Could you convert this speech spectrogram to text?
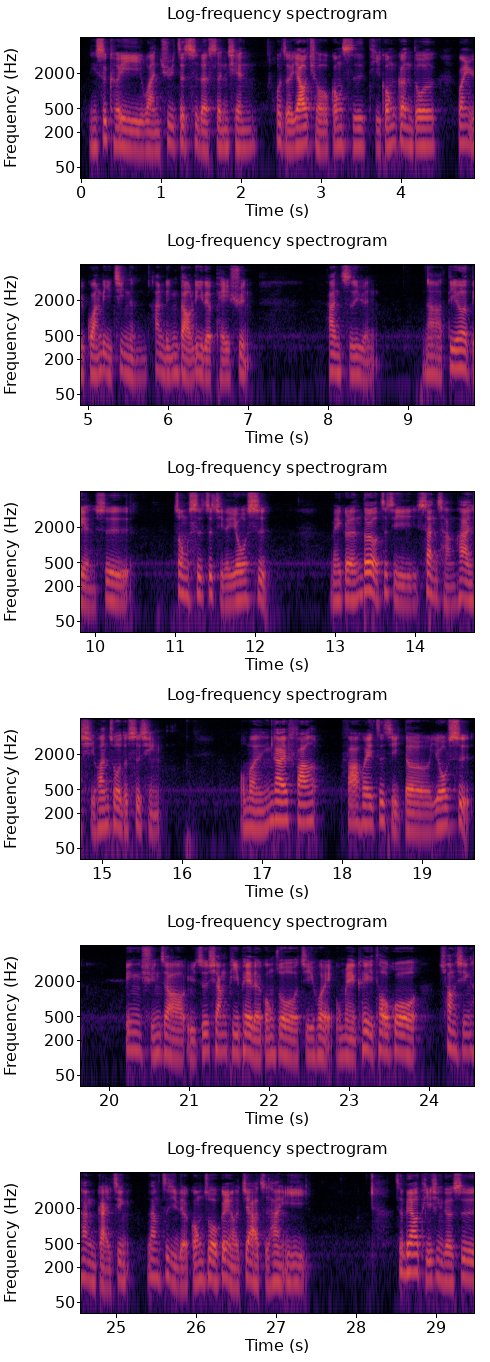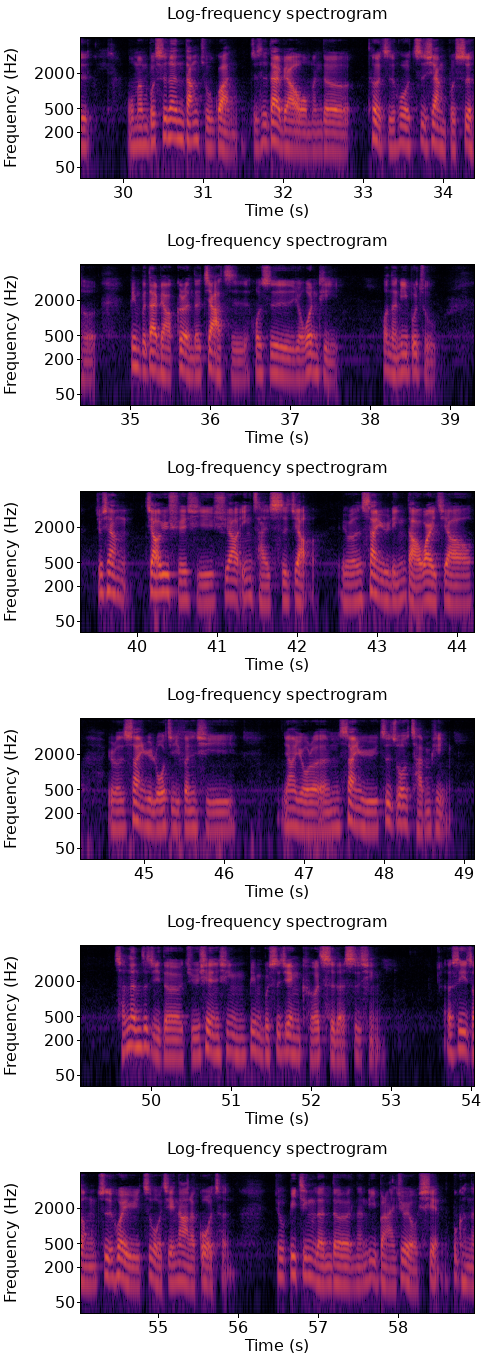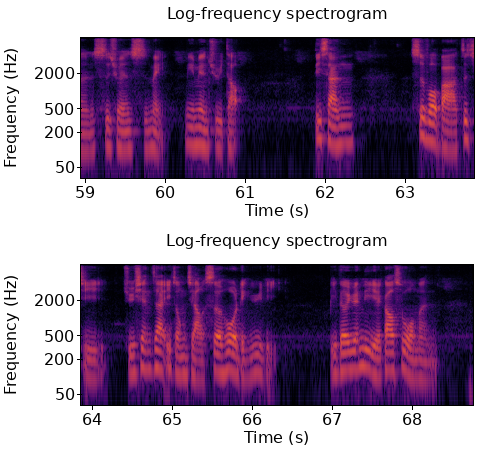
你是可以婉拒这次的升迁。或者要求公司提供更多关于管理技能和领导力的培训和资源。那第二点是重视自己的优势。每个人都有自己擅长和喜欢做的事情，我们应该发发挥自己的优势，并寻找与之相匹配的工作机会。我们也可以透过创新和改进，让自己的工作更有价值和意义。这边要提醒的是，我们不是任当主管，只是代表我们的特质或志向不适合，并不代表个人的价值或是有问题或能力不足。就像教育学习需要因材施教，有人善于领导外交，有人善于逻辑分析，让有人善于制作产品。承认自己的局限性，并不是件可耻的事情，而是一种智慧与自我接纳的过程。就毕竟人的能力本来就有限，不可能十全十美、面面俱到。第三，是否把自己局限在一种角色或领域里？彼得原理也告诉我们，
